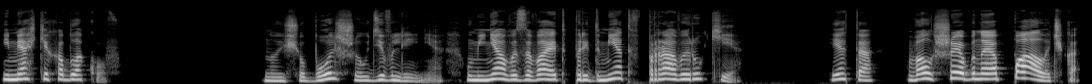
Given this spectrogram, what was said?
и мягких облаков. Но еще больше удивления у меня вызывает предмет в правой руке. Это волшебная палочка,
